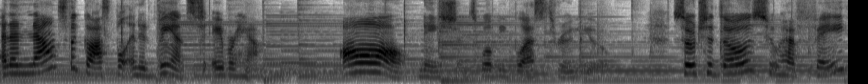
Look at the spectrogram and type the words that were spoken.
and announce the gospel in advance to Abraham. All nations will be blessed through you. So, to those who have faith,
